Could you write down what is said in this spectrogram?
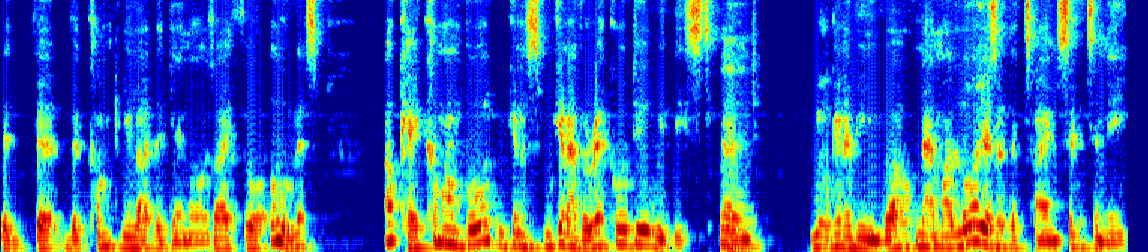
The, the the company like the demos. I thought, oh, let's okay, come on board. We're gonna we're gonna have a record deal with this, mm. and we're gonna be involved. Now, my lawyers at the time said to me,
